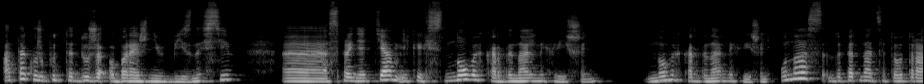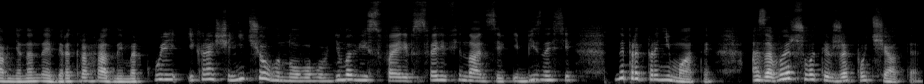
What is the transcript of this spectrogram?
а також будьте дуже обережні в бізнесі з прийняттям якихось нових кардинальних рішень. Нових кардинальних рішень. У нас до 15 травня на небі ретроградний Меркурій, і краще нічого нового в діловій сфері, в сфері фінансів і бізнесі не предпринімати, а завершувати вже почати.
